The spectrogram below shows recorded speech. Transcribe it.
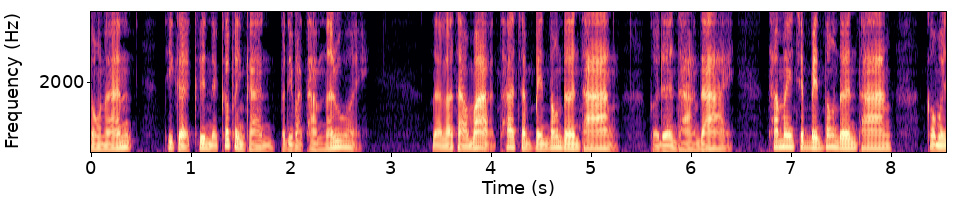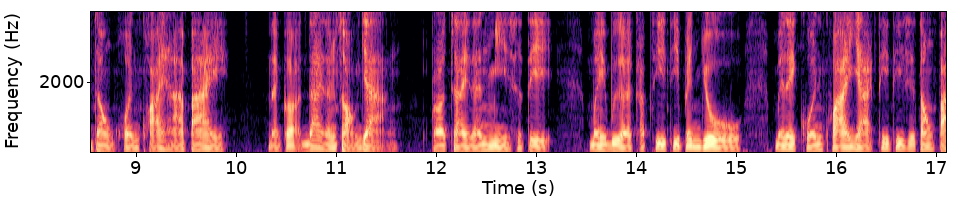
ตรงนั้นที่เกิดขึ้นเนี่ยก็เป็นการปฏิบัติธรรมนะด้วยแล้วถามว่าถ้าจำเป็นต้องเดินทางก็เดินทางได้ ถ้าไม่จำเป็นต้องเดินทางก็ไม่ต้องขวนขวายหาไปนะก็ได้ทั้งสองอย่าง เพราะใจนั้นมีสติ ไม่เบื่อกับที่ที่เป็นอยู่ ไม่ได้ขวนขวายอยากที่ที่จะต้องไป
